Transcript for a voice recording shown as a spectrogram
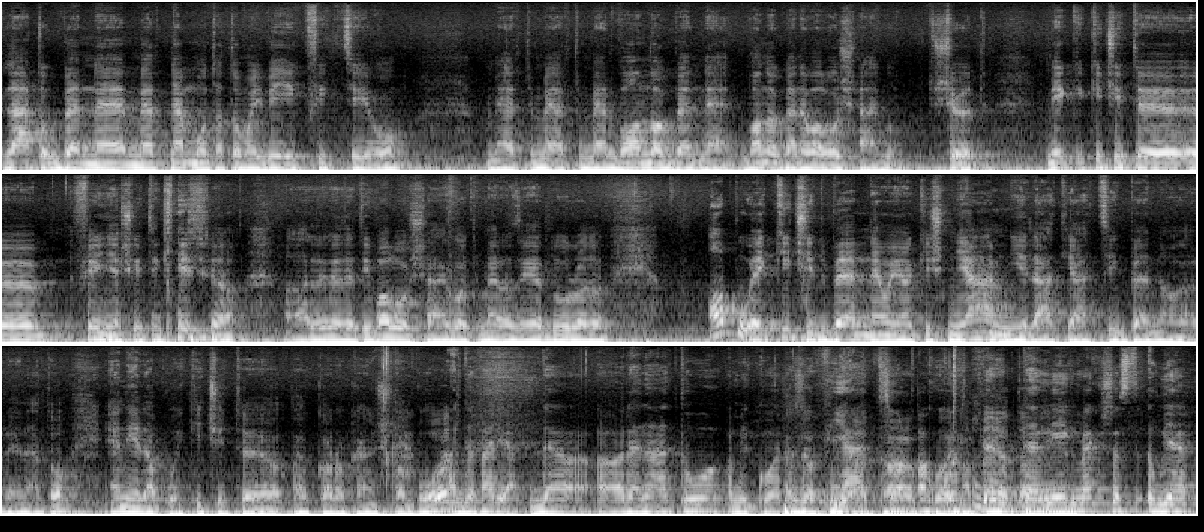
látok benne, mert nem mondhatom, hogy végig fikció, mert, mert, mert vannak benne, vannak benne valóságok. Sőt, még egy kicsit ö, ö, fényesítik is a, az eredeti valóságot, mert azért durva. Apu egy kicsit benne, olyan kis nyámnyilát játszik benne a Renato, ennél apu egy kicsit karakánsabb volt. Hát de várjál, de a Renátó, amikor Az a fiatal játsza, akkor A te, fiatal, te még igen. meg se, ugye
